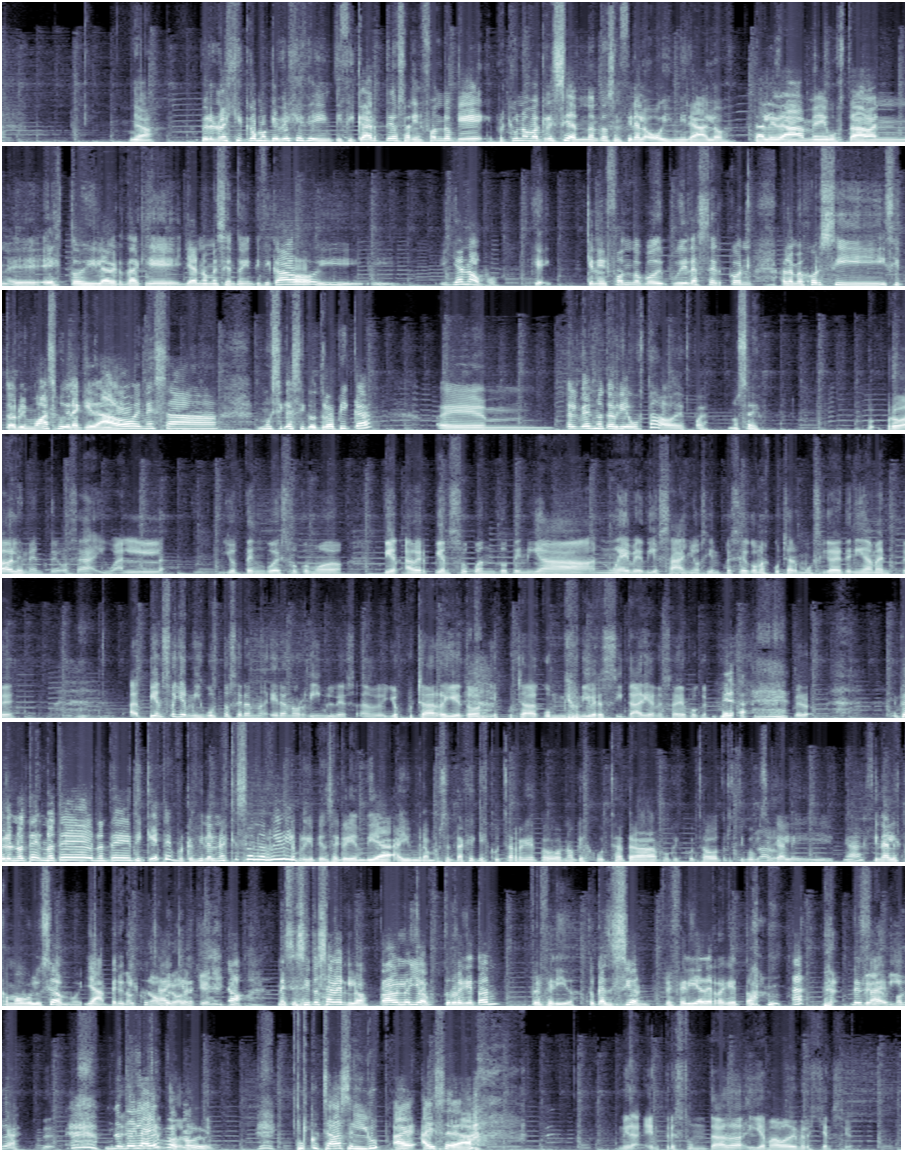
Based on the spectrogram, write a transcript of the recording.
Ya. Pero no es que como que dejes de identificarte, o sea, en el fondo que, porque uno va creciendo, entonces al final, uy, mira, a los tal edad me gustaban eh, estos y la verdad que ya no me siento identificado y, y- y ya no, pues. Que, que en el fondo pu- pudiera ser con, a lo mejor si, si Toro y Moa se hubiera quedado en esa música psicotrópica, eh, tal vez no te habría gustado después, no sé. Probablemente, o sea, igual yo tengo eso como... A ver, pienso cuando tenía 9, 10 años y empecé como a escuchar música detenidamente. Ah, Pienso que mis gustos eran, eran horribles. Ah, Yo escuchaba reggaetón y escuchaba cumbia universitaria en esa época. Pero, Pero- pero no te, no te, no te etiquetes, porque al final no es que sean horribles, porque piensa que hoy en día hay un gran porcentaje que escucha reggaetón o que escucha trap o que escucha otros tipos Claro. musicales y ¿ya? al final es como evolución. pues. Ya, pero No, ¿qué escuchas? pero ¿Qué- es que- No, necesito saberlo. Pablo Job, tu reggaetón preferido, tu canción preferida de reggaetón de esa época. de- No de- de, la época. ¿Qué escuchabas en loop a, a esa edad? Mira, entre Sundada y llamado de emergencia.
